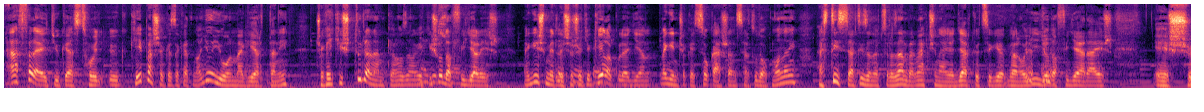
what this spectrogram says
elfelejtjük ezt, hogy ők képesek ezeket nagyon jól megérteni, csak egy kis türelem kell hozzá, meg egy kis odafigyelés, meg ismétlés, és hogyha kialakul egy ilyen, megint csak egy szokásrendszer tudok mondani, ha ezt 10-15-ször az ember megcsinálja a gyerkőcégével, hogy így odafigyel rá, és és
